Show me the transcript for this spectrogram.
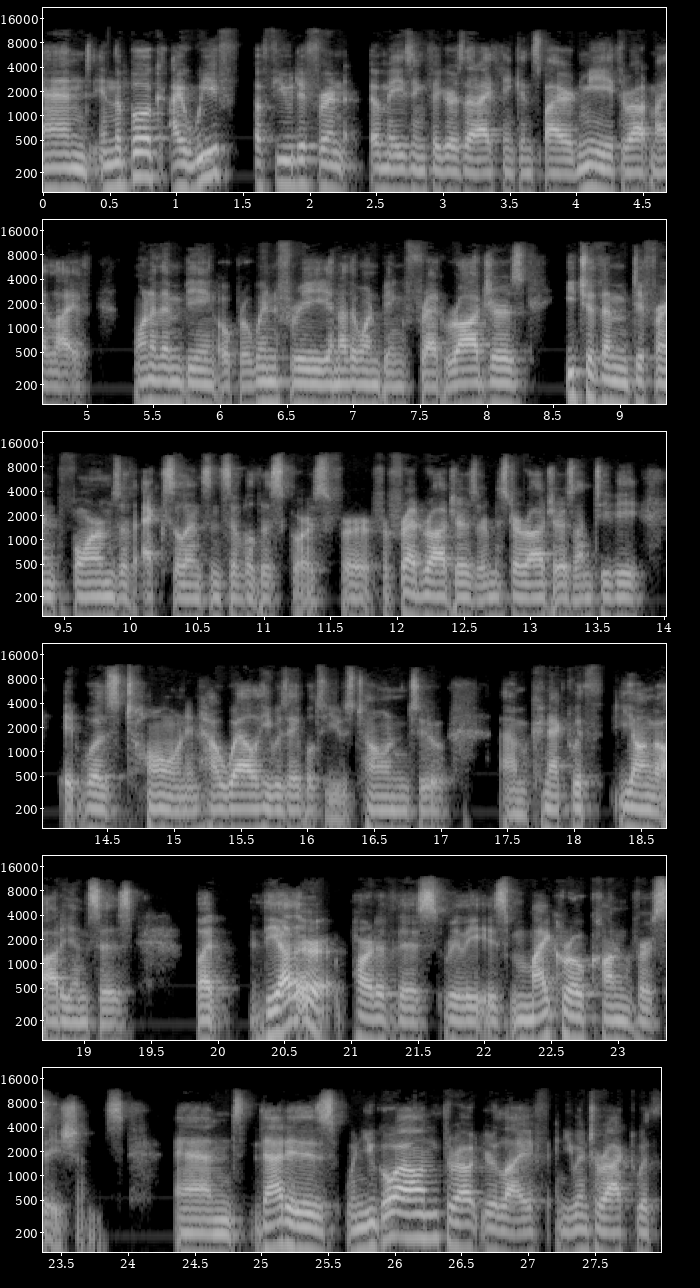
And in the book i weave a few different amazing figures that i think inspired me throughout my life one of them being Oprah Winfrey, another one being Fred Rogers, each of them different forms of excellence in civil discourse. For, for Fred Rogers or Mr. Rogers on TV, it was tone and how well he was able to use tone to um, connect with young audiences. But the other part of this really is micro conversations. And that is when you go on throughout your life and you interact with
